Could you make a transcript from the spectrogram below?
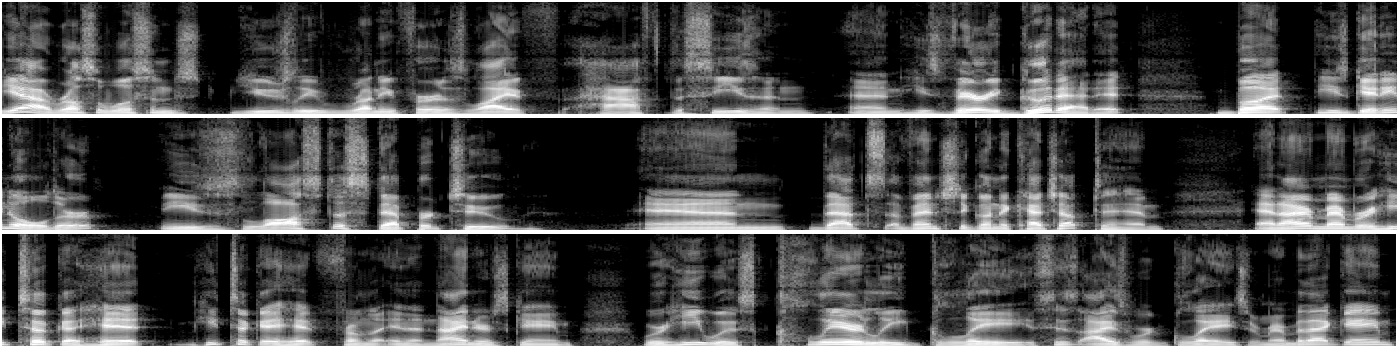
yeah, Russell Wilson's usually running for his life half the season, and he's very good at it. But he's getting older. He's lost a step or two, and that's eventually going to catch up to him. And I remember he took a hit. He took a hit from the, in the Niners game where he was clearly glazed. His eyes were glazed. Remember that game?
